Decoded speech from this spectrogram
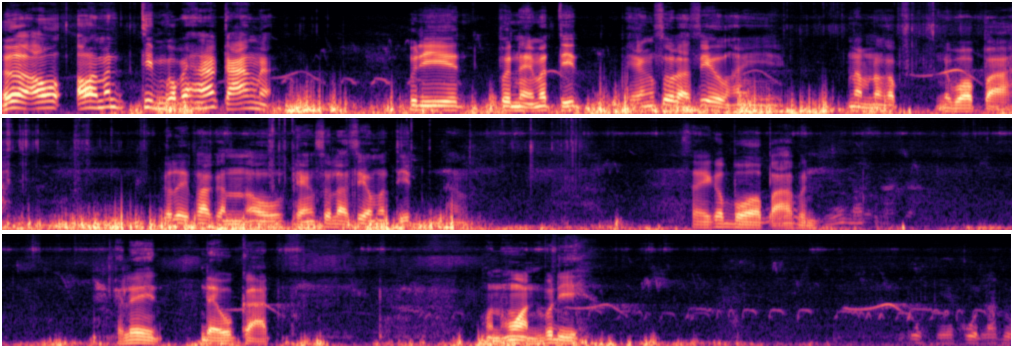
เออเอาเอาให้มันทิ่มเข้าไปหากลางน่ะพอดีเพิ่อนให้มาติดแผงโซลาร์เซลล์ให้นำนะครับในบ่อป่าก็เลยพากันเอาแผงโซลาร์เซลล์มาติด ใส่ก็บอป่าเพิ่นก็เลยได้โอกาสห่อนๆพอดีโอ้โหกูดรักดู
